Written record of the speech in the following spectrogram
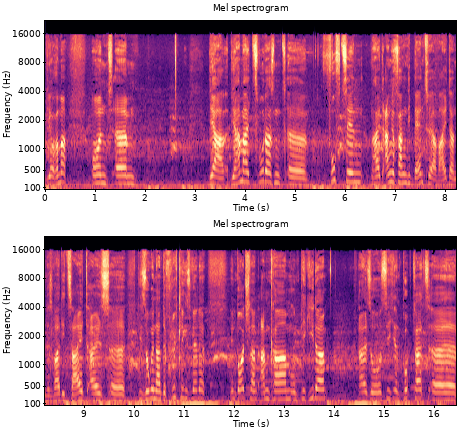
wie auch immer. Und ähm, ja, wir haben halt 2015 halt angefangen, die Band zu erweitern. Das war die Zeit, als äh, die sogenannte Flüchtlingswelle in Deutschland ankam und Pegida also sich entpuppt hat äh,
